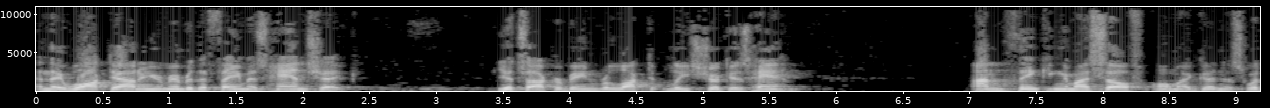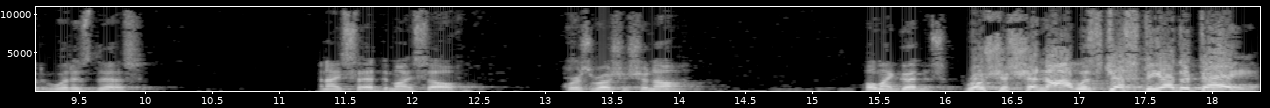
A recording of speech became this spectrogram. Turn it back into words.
And they walked out and you remember the famous handshake. Yitzhak Rabin reluctantly shook his hand. I'm thinking to myself, oh my goodness, what, what is this? And I said to myself, where's Rosh Hashanah? Oh my goodness. Rosh Hashanah was just the other day.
